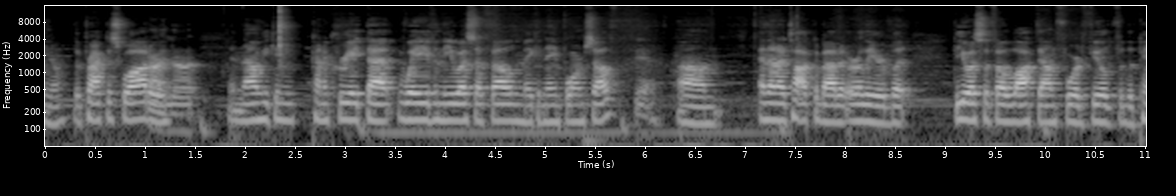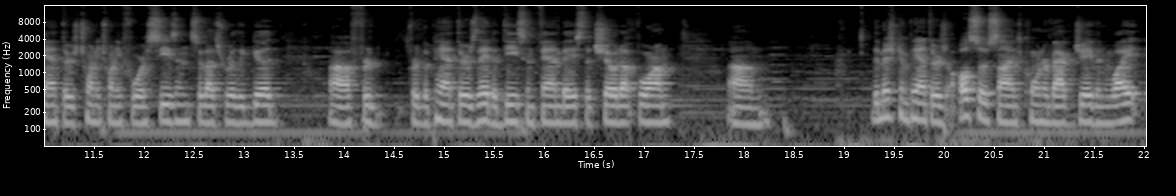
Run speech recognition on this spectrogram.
you know the practice squad, Why or not? and now he can kind of create that wave in the USFL and make a name for himself. Yeah. Um, and then I talked about it earlier, but the USFL locked down Ford Field for the Panthers 2024 season, so that's really good uh, for for the Panthers. They had a decent fan base that showed up for them. Um, the Michigan Panthers also signed cornerback Javen White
